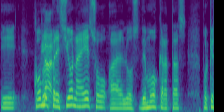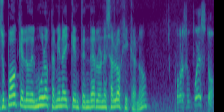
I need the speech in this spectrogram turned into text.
Eh, ¿Cómo presiona eso a los demócratas? Porque supongo que lo del muro también hay que entenderlo en esa lógica, ¿no? Por supuesto.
